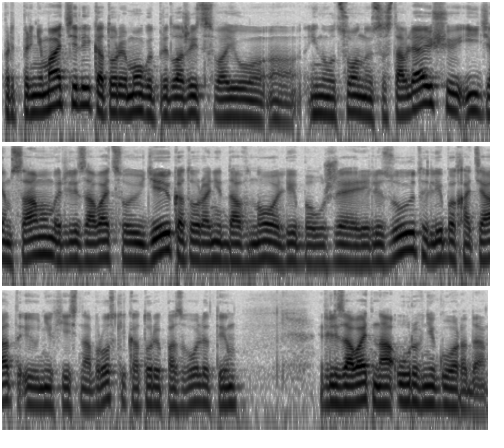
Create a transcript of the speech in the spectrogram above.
предпринимателей, которые могут предложить свою э, инновационную составляющую и тем самым реализовать свою идею, которую они давно либо уже реализуют, либо хотят, и у них есть наброски, которые позволят им реализовать на уровне города.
